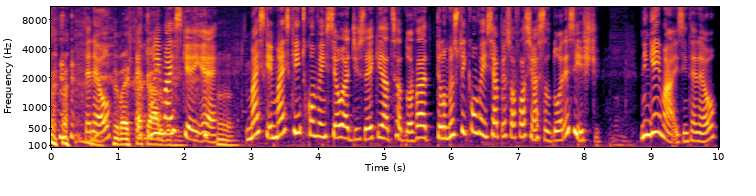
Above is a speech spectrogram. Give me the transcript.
Entendeu? Vai ficar é tua e mais né? quem, é. Mais quem, mais quem tu convenceu a dizer que essa dor, vai, pelo menos tu tem que convencer a pessoa a falar assim, ó, essa dor existe. Ninguém mais, entendeu?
